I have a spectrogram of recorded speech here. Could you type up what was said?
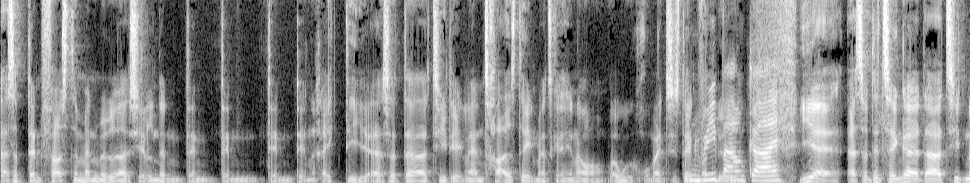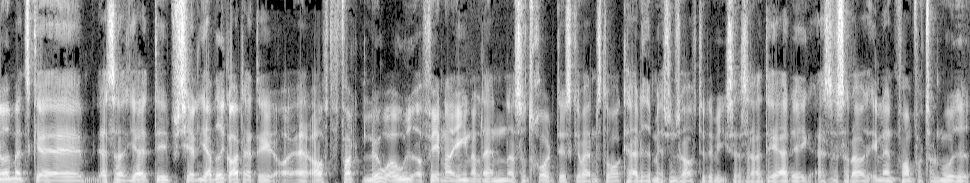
Altså, den første, man møder, er sjældent den, den, den, den, den rigtige. Altså, der er tit en eller anden trædesten, man skal hen over. Hvor uh, romantisk En rebound guy. Ja, altså det tænker jeg, der er tit noget, man skal... Altså, jeg, det er sjældent, jeg ved godt, at, det, at ofte folk løber ud og finder en eller anden, og så tror de, det skal være den store kærlighed, men jeg synes ofte, det viser sig, at det er det ikke. Altså, så der er også en eller anden form for tålmodighed.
